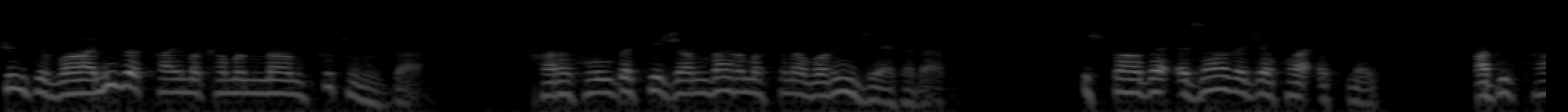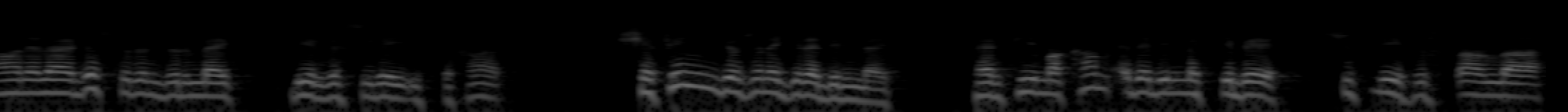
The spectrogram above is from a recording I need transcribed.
Çünkü vali ve kaymakamından tutunuz da, karakoldaki jandarmasına varıncaya kadar, üstada eza ve cefa etmek, hapishanelerde süründürmek bir vesile-i iftihar, şefin gözüne girebilmek, terfi makam edebilmek gibi süfli hırslarla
